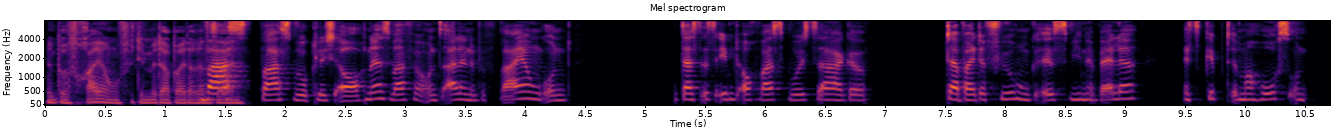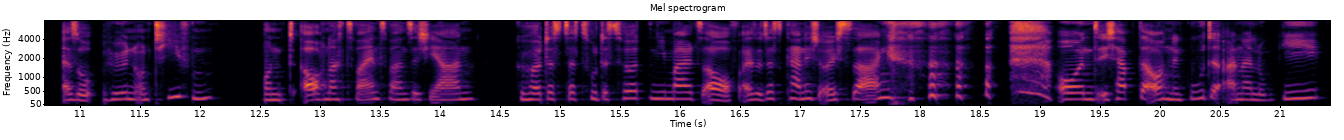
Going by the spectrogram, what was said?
eine Befreiung für die Mitarbeiterin war's, sein. War es wirklich auch, ne? Es war für uns alle eine Befreiung und das ist eben auch was, wo ich sage, dabei der Führung ist wie eine Welle. Es gibt immer Hochs und also Höhen und Tiefen und auch nach 22 Jahren gehört das dazu. Das hört niemals auf. Also das kann ich euch sagen. und ich habe da auch eine gute Analogie.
